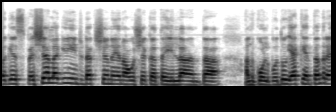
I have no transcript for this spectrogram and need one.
ಬಗ್ಗೆ ಸ್ಪೆಷಲಾಗಿ ಇಂಟ್ರಡಕ್ಷನ್ ಏನು ಅವಶ್ಯಕತೆ ಇಲ್ಲ ಅಂತ ಅನ್ಕೊಳ್ಬೋದು. ಯಾಕೆ ಅಂತಂದರೆ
